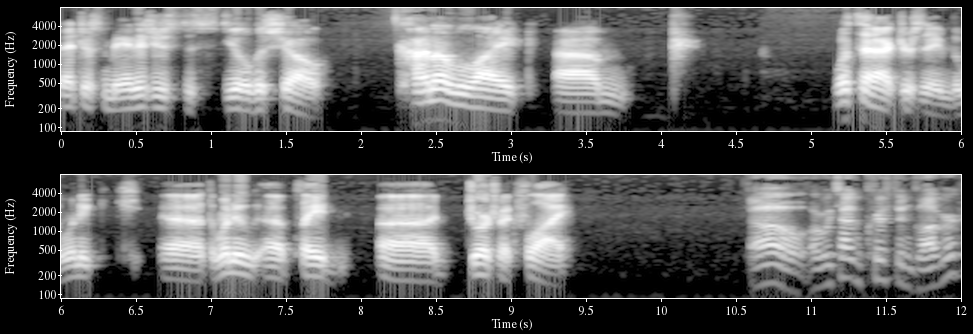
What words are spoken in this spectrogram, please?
that just manages to steal the show. Kind of like, um, what's that actor's name? The one who, uh, the one who uh, played uh, George McFly. Oh, are we talking Crispin Glover?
